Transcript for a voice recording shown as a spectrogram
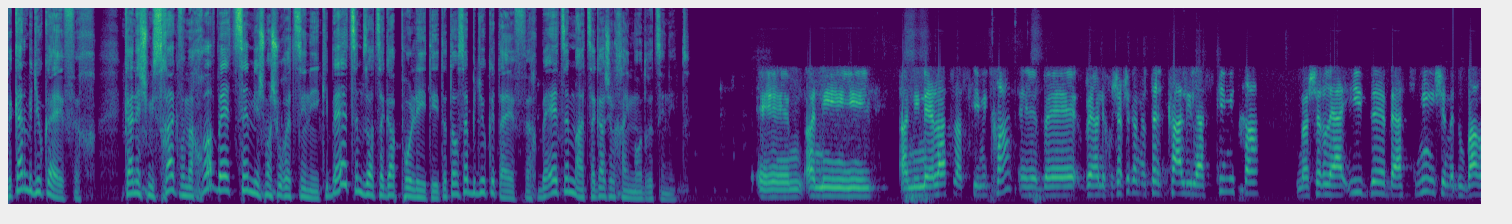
וכאן בדיוק ההפך. כאן יש משחק ומאחוריו בעצם יש משהו רציני, כי בעצם זו הצגה פוליטית, אתה עושה בדיוק את ההפך. בעצם ההצגה שלך היא מאוד רצינית. אמ, אני, אני נאלץ להסכים איתך, אה, ואני חושב שגם יותר קל לי להסכים איתך מאשר להעיד אה, בעצמי שמדובר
